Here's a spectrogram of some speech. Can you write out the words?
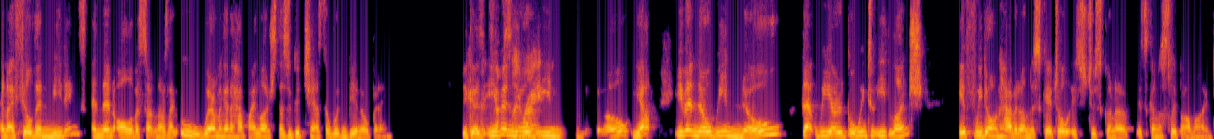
and i filled in meetings and then all of a sudden i was like ooh where am i going to have my lunch? There's a good chance there wouldn't be an opening because That's even though right. we know yeah even though we know that we are going to eat lunch if we don't have it on the schedule it's just gonna it's gonna slip our mind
